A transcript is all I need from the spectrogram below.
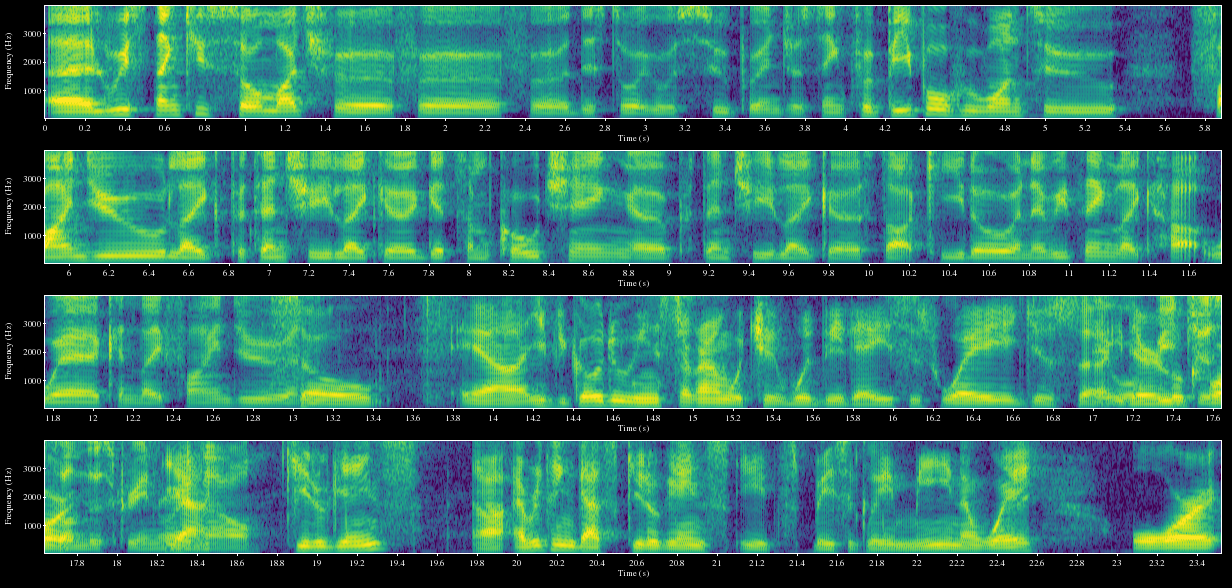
Uh, Luis, thank you so much for, for, for this talk. It was super interesting. For people who want to find you, like potentially like uh, get some coaching, uh, potentially like uh, start keto and everything, like how where can they find you? So, uh, if you go to Instagram, which it would be the easiest way, just uh, either look just for on the screen right yeah, now. Ketogains. Uh, everything that's Ketogains, it's basically me in a way. Or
